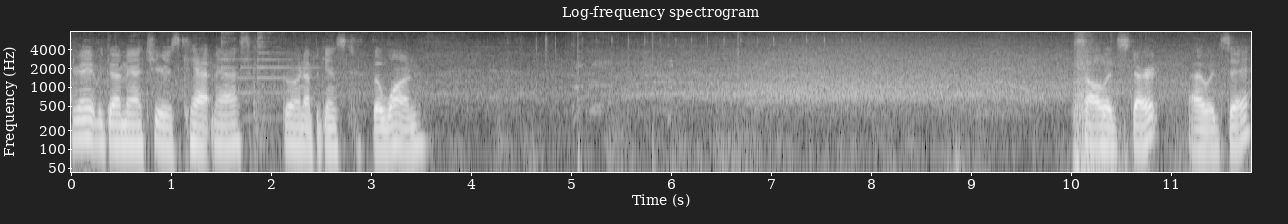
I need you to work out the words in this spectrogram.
Right, we got here is Cat Mask going up against the one. Solid start, I would say.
